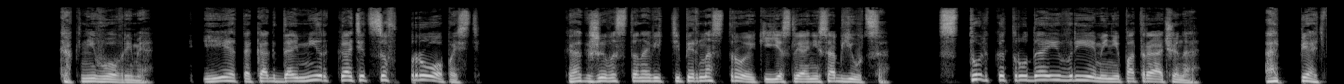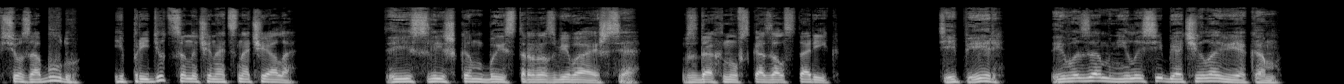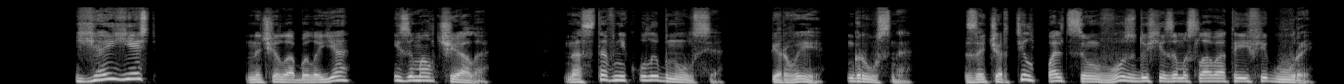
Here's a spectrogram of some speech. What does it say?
Как не вовремя. И это когда мир катится в пропасть. Как же восстановить теперь настройки, если они собьются? Столько труда и времени потрачено. Опять все забуду, и придется начинать сначала. «Ты слишком быстро развиваешься», — вздохнув, сказал старик. «Теперь ты возомнила себя человеком». «Я и есть!» Начала было я и замолчала. Наставник улыбнулся. Впервые грустно. Зачертил пальцем в воздухе замысловатые фигуры.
